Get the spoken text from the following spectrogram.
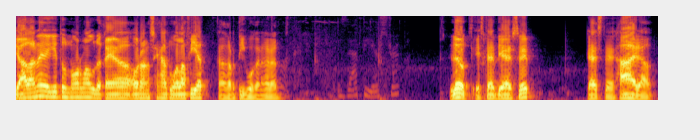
jalannya ya gitu normal udah kayak orang sehat walafiat. Gak ngerti gua kadang-kadang. Look is that the airstrip? That's the hideout.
